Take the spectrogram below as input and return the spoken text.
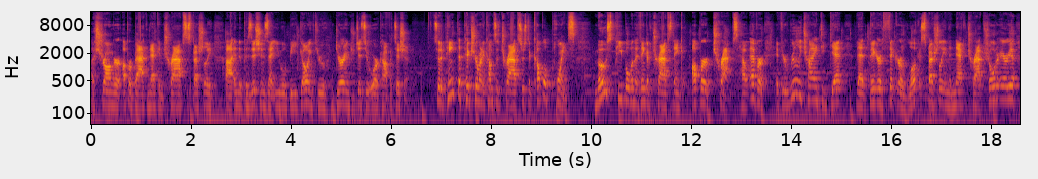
a stronger upper back, neck, and traps, especially uh, in the positions that you will be going through during Jiu-Jitsu or competition. So to paint the picture when it comes to traps, just a couple points. Most people, when they think of traps, think upper traps. However, if you're really trying to get that bigger, thicker look, especially in the neck, trap, shoulder area,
